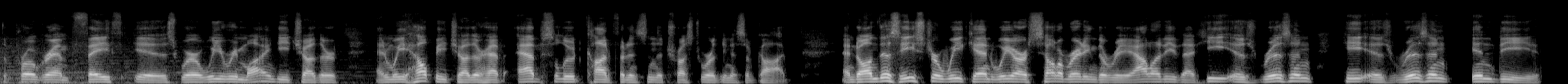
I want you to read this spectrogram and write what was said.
the program Faith Is, where we remind each other and we help each other have absolute confidence in the trustworthiness of God. And on this Easter weekend, we are celebrating the reality that He is risen. He is risen indeed.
